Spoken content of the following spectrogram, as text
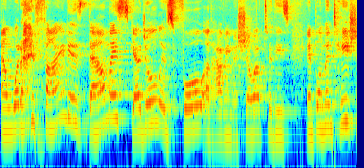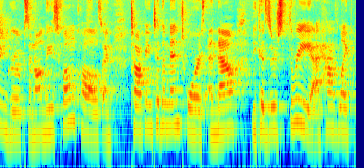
And what I find is now my schedule is full of having to show up to these implementation groups and on these phone calls and talking to the mentors. And now, because there's three, I have like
